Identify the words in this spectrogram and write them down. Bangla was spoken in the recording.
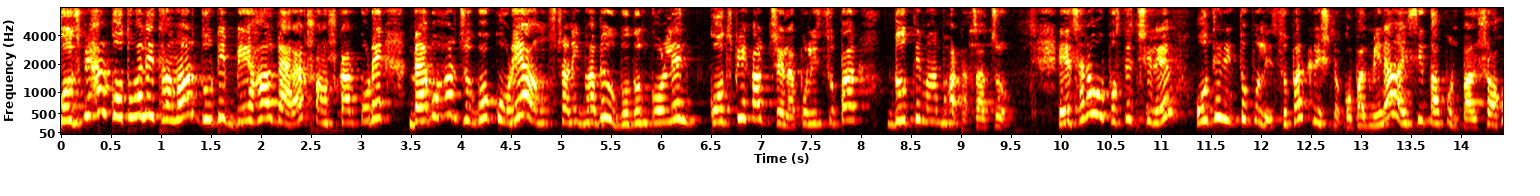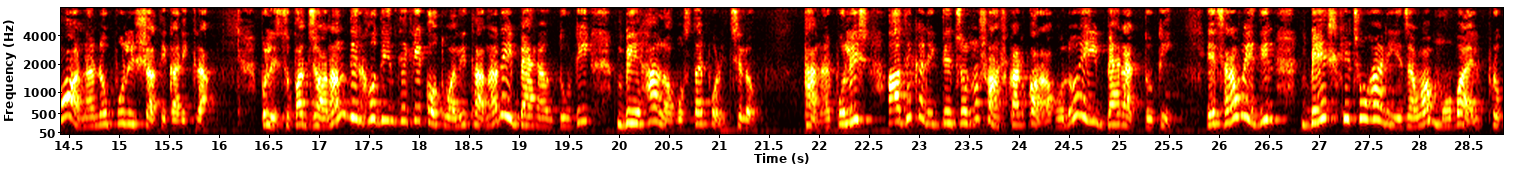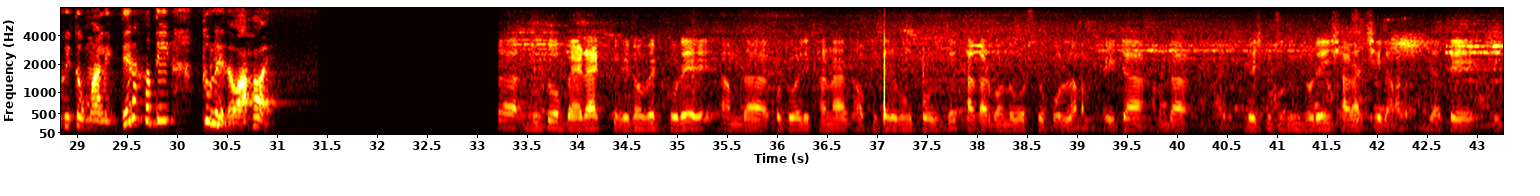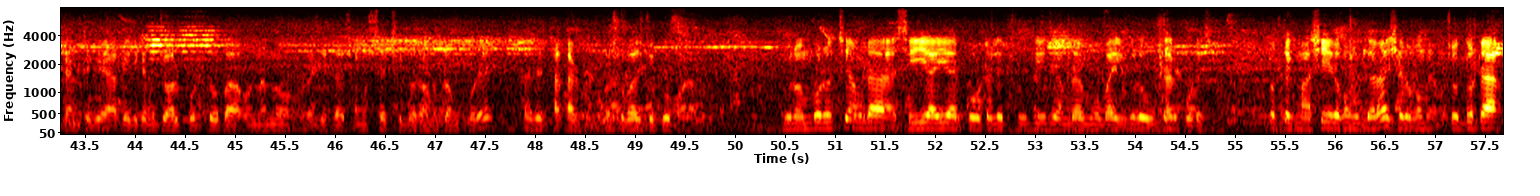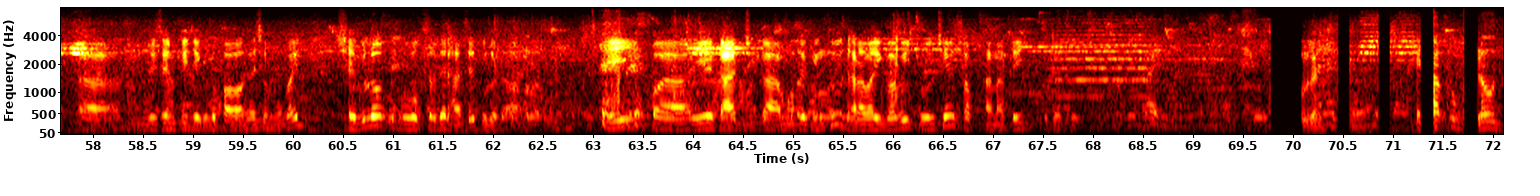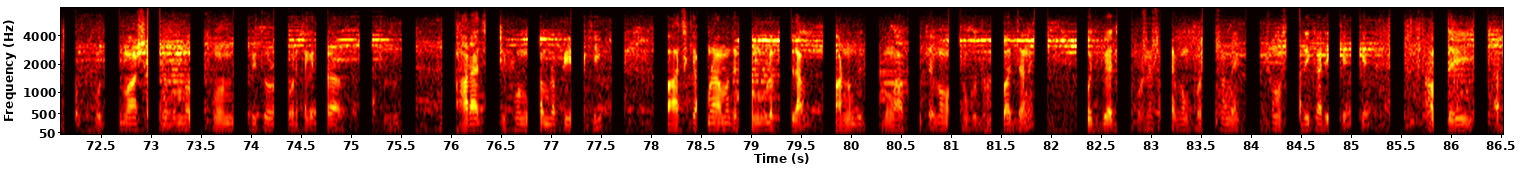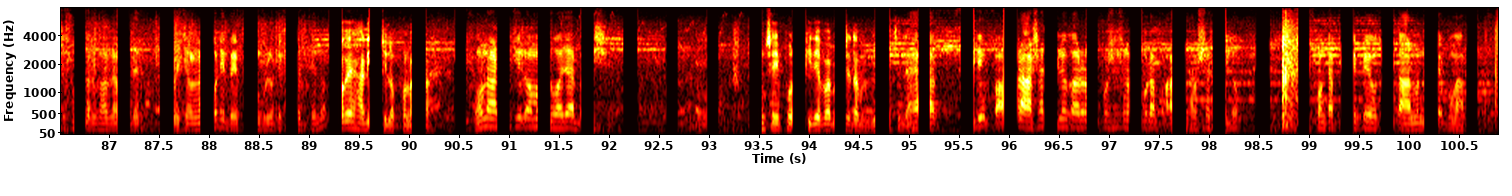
কোচবিহার কোতোয়ালি থানার দুটি বেহাল ব্যারাক সংস্কার করে ব্যবহারযোগ্য করে আনুষ্ঠানিকভাবে উদ্বোধন করলেন কোচবিহার জেলা পুলিশ সুপার দ্যুতিমান ভট্টাচার্য। এছাড়াও উপস্থিত ছিলেন অতিরিক্ত police super Krishnagopal Meena, IC Tapan Pal সহ অন্যান্য পুলিশ আধিকারিকরা। পুলিশ সুপার জানান, দীর্ঘদিন থেকে কোতোয়ালি থানার এই ব্যারাক দুটি বেহাল অবস্থায় পড়েছিল। থানার পুলিশ আধিকারিকদের জন্য সংস্কার করা হলো এই ব্যারাক দুটি। এছাড়াও এদিন বেশ কিছু হারিয়ে যাওয়া মোবাইল প্রকৃত মালিকদের হাতে তুলে দেওয়া হয়। দুটো ব্যারাক রিনোভেট করে আমরা কোতোয়ালি থানার অফিসার এবং ফোর্সদের থাকার বন্দোবস্ত করলাম। এইটা আমরা বেশ কিছুদিন ধরেই সারাচ্ছিলাম যাতে এখান থেকে আগে যেখানে জল পড়তো বা অন্যান্য যেটা সমস্যা ছিল রং টং করে তাদের থাকার বসবাসযোগ্য করা হলো দু নম্বর হচ্ছে আমরা সিআইআর পোর্টালের থ্রু দিয়ে যে আমরা মোবাইলগুলো উদ্ধার করেছি প্রত্যেক মাসে এরকম উদ্ধার হয় সেরকম চোদ্দোটা রিসেন্টলি যেগুলো পাওয়া গেছে মোবাইল সেগুলো উপভোক্তাদের হাতে তুলে দেওয়া হবে এই ইয়ে কাজ আমাদের কিন্তু ধারাবাহিকভাবেই চলছে সব থানাতেই এটা চলছে। বলবেন এটা খুব ভালো উদ্যোগ। প্রতি মাসে এরকমভাবে ফোন বিতরণ করে থাকে যারা হারাচ্ছে ফোনগুলো আমরা পেয়ে থাকি। আজকে আমরা আমাদের ফোনগুলো পেলাম। আনন্দিত এবং আপ্লুত এবং অসংখ্য ধন্যবাদ জানাই। কোচবিহার জেলা প্রশাসন এবং প্রশাসনের সমস্ত আধিকারিককে আমাদের এই এত সুন্দরভাবে আমাদের পরিচালনা করে এই ফোনগুলোকে ফেরত দিল। কবে হারিয়েছিল ফোন আপনার? ফোন আসছিল আমার দু হাজার বাইশে সেই ফোন ফিরে পাবে সেটা হ্যাঁ ফিরে পাওয়ার আশা ছিল কারণ প্রশাসনের পুরো ভরসা ছিল। ফোনটা ফিরে পেয়ে অত্যন্ত আনন্দ এবং আপ্লুত।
